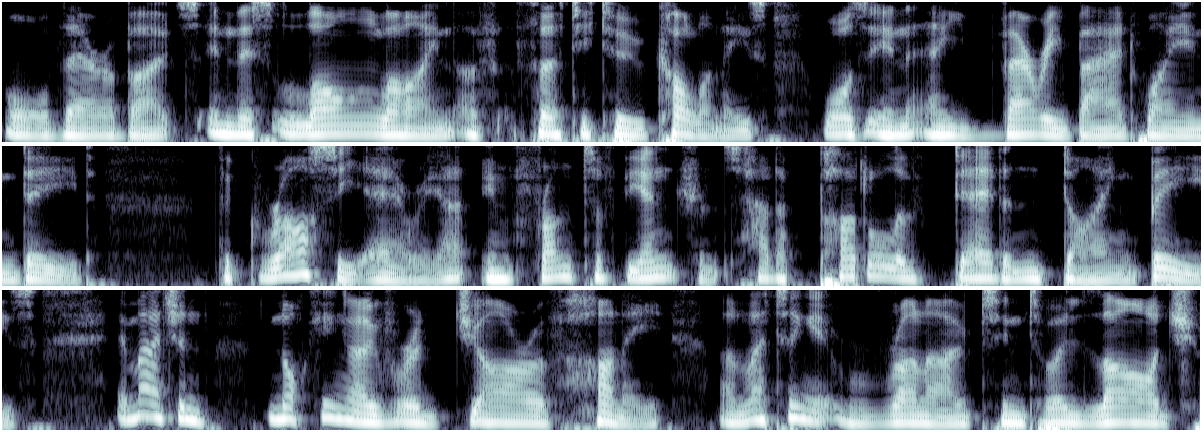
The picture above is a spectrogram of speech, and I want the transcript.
or thereabouts in this long line of 32 colonies was in a very bad way indeed. The grassy area in front of the entrance had a puddle of dead and dying bees. Imagine knocking over a jar of honey and letting it run out into a large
